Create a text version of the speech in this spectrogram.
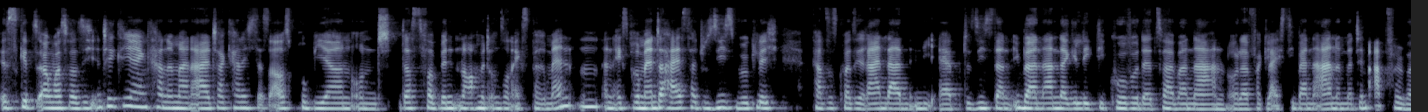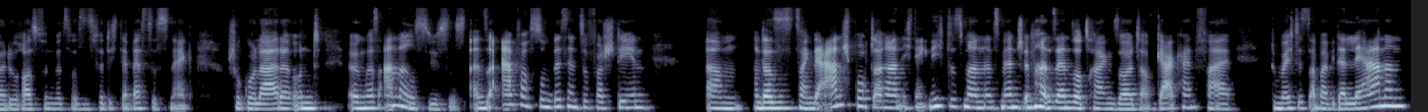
es gibt irgendwas, was ich integrieren kann in meinen Alltag, kann ich das ausprobieren und das verbinden auch mit unseren Experimenten. Ein Experimente heißt halt, du siehst wirklich, kannst es quasi reinladen in die App. Du siehst dann übereinander gelegt die Kurve der zwei Bananen oder vergleichst die Banane mit dem Apfel, weil du rausfinden willst, was ist für dich der beste Snack. Schokolade und irgendwas anderes Süßes. Also einfach so ein bisschen zu verstehen, ähm, und das ist sozusagen der Anspruch daran. Ich denke nicht, dass man als Mensch immer einen Sensor tragen sollte, auf gar keinen Fall. Du möchtest aber wieder lernen,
